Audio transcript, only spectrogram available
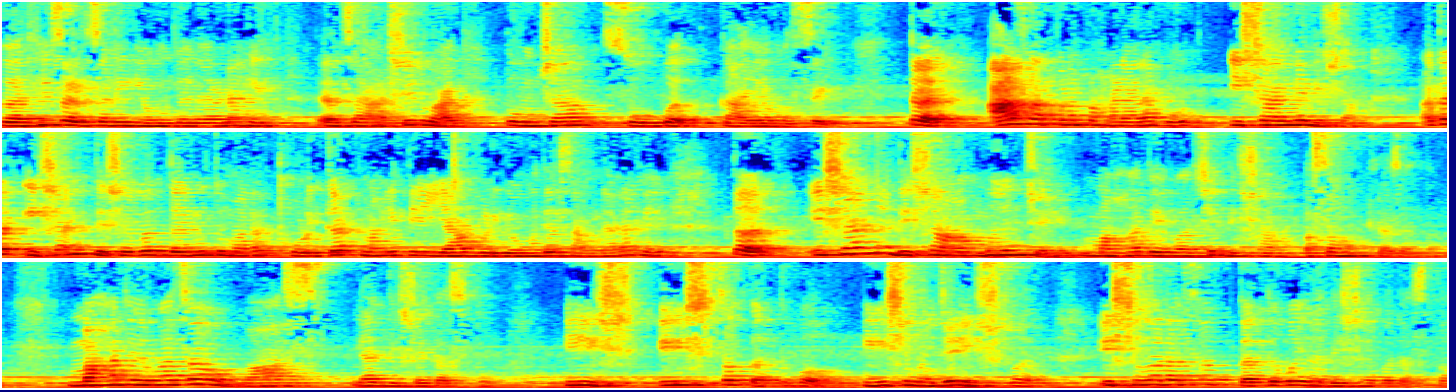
कधीच अडचणी येऊन देणार नाहीत. त्यांचा आशीर्वाद तुमच्यासोबत कायम असेल. तर आज आपण पाहणार आहोत ईशान्य दिशा. आता ईशान्य दिशेबद्दल मी तुम्हाला थोडक्यात माहिती या व्हिडिओमध्ये सांगणार आहे. तर ईशान्य दिशा म्हणजे महादेवाची दिशा असं म्हटलं जातं. महादेवाचा वास या दिशेत असतो. ईश ईशचं तत्व. ईश म्हणजे ईश्वर. ईश्वराचं तत्व या दिशेवर असतं.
